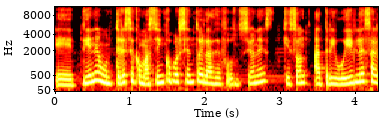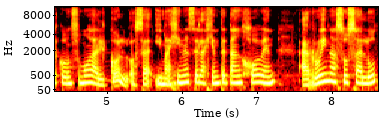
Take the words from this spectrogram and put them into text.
eh, tiene un 13,5% de las defunciones que son atribuibles al consumo de alcohol. O sea, imagínense la gente tan joven arruina su salud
